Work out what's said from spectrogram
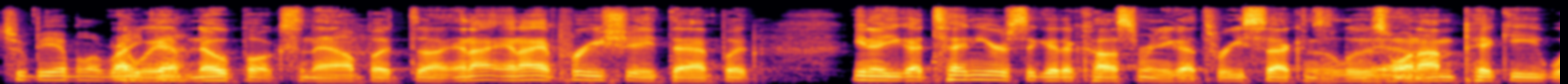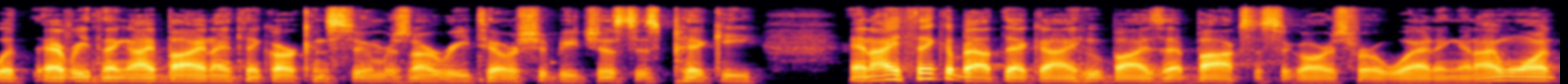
to be able to write. Yeah, we down. have notebooks now, but uh, and I and I appreciate that, but you know, you got ten years to get a customer, and you got three seconds to lose Yeah. one. I'm picky with everything I buy, and I think our consumers and our retailers should be just as picky. And I think about that guy who buys that box of cigars for a wedding, and I want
